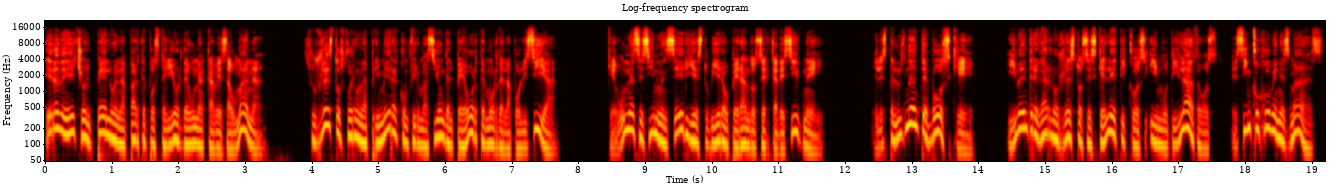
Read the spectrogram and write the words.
era de hecho el pelo en la parte posterior de una cabeza humana. Sus restos fueron la primera confirmación del peor temor de la policía, que un asesino en serie estuviera operando cerca de Sydney. El espeluznante bosque iba a entregar los restos esqueléticos y mutilados de cinco jóvenes más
